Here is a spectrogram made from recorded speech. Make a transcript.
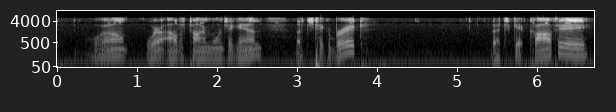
Well, we're out of time once again. Let's take a break. Let's get coffee.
